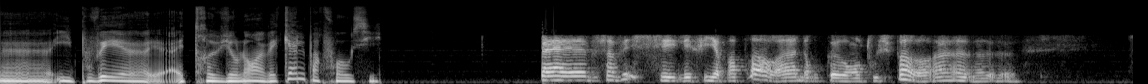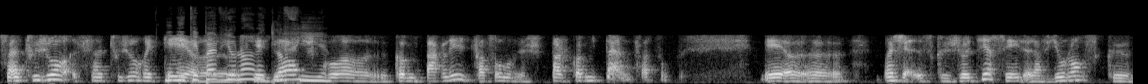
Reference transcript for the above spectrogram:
euh, ils pouvaient être violents avec elles parfois aussi. Ben, vous savez, c'est les filles à papa, hein, donc on touche pas. Hein, ça a toujours, ça a toujours été. Il n'était pas euh, violent avec les filles. Quoi, euh, comme parlait, de toute façon, je parle comme il parle, de toute façon. Mais euh, moi, ce que je veux dire, c'est la violence que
